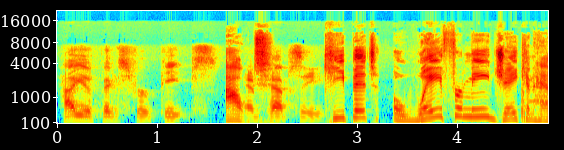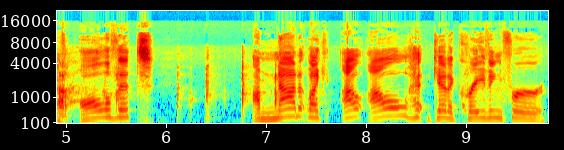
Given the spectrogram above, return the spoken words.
How you fix for Peeps Out. and Pepsi? Keep it away from me. Jay can have all of it. I'm not like I'll I'll ha- get a craving for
